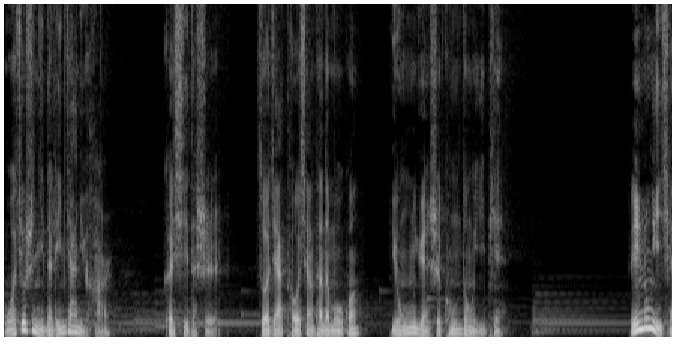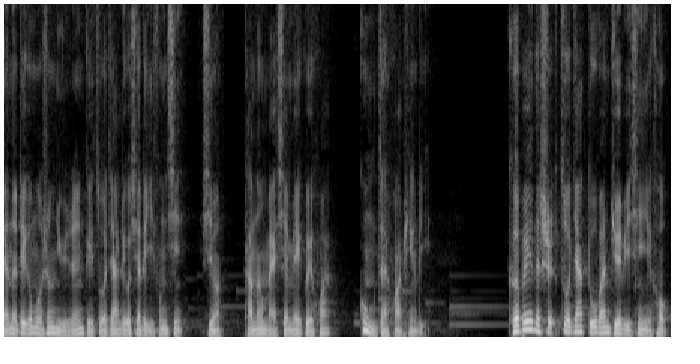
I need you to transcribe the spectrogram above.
我就是你的邻家女孩。”可惜的是，作家投向他的目光永远是空洞一片。临终以前呢，这个陌生女人给作家留下了一封信，希望他能买些玫瑰花供在花瓶里。可悲的是，作家读完绝笔信以后，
